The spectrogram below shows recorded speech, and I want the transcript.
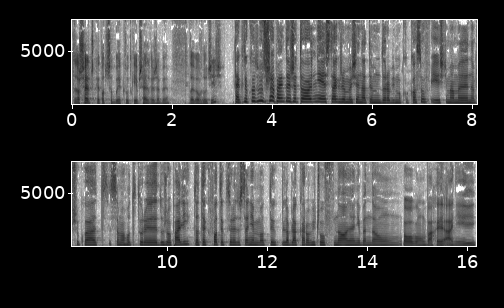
troszeczkę potrzebuję krótkiej przerwy, żeby do tego wrócić. Tak, tylko tu trzeba pamiętać, że to nie jest tak, że my się na tym dorobimy kokosów i jeśli mamy na przykład samochód, który dużo pali, to te kwoty, które dostaniemy od tych blablakarowiczów, no one nie będą połową wachy ani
